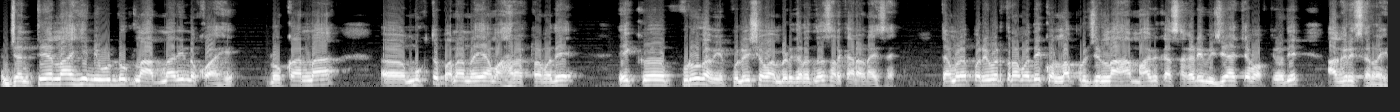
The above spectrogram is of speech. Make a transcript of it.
जनतेला ही निवडणूक लादणारी नको आहे. लोकांना मुक्तपणानं या महाराष्ट्रामध्ये एक पुरोगामी फुले शाहू आंबेडकरांचं सरकार आणायचं आहे. त्यामुळे परिवर्तनामध्ये कोल्हापूर जिल्हा हा महाविकास आघाडी विजयाच्या बाबतीमध्ये अग्रेसर राहील.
